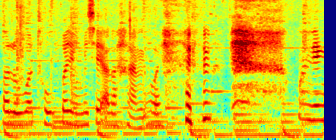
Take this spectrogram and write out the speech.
ก็รู้ว่าทุกข์ก็ยังไม่ใช่อรหันต์เว้ยมันยัง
